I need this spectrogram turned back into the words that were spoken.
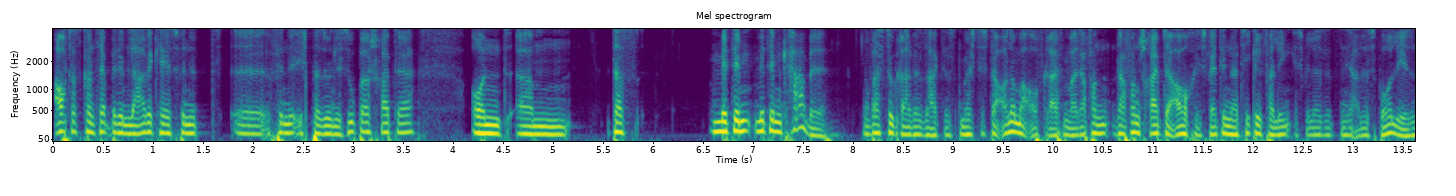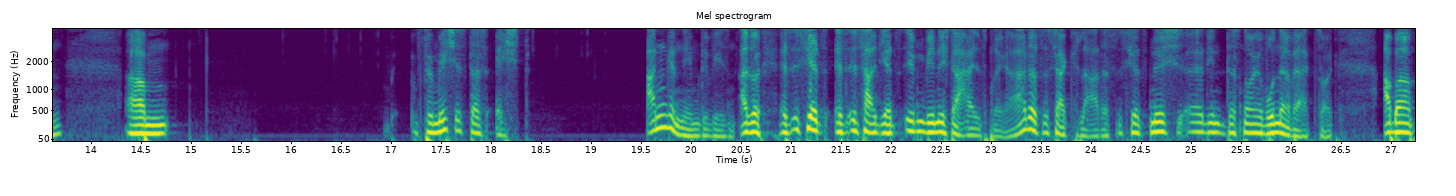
auch das Konzept mit dem Ladecase findet, äh, finde ich persönlich super, schreibt er. Und ähm, das mit dem, mit dem Kabel, was du gerade sagtest, möchte ich da auch nochmal aufgreifen, weil davon, davon schreibt er auch. Ich werde den Artikel verlinken, ich will das jetzt nicht alles vorlesen. Ähm, für mich ist das echt angenehm gewesen. Also es ist jetzt, es ist halt jetzt irgendwie nicht der Heilsbringer, ja? das ist ja klar. Das ist jetzt nicht äh, die, das neue Wunderwerkzeug. Aber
